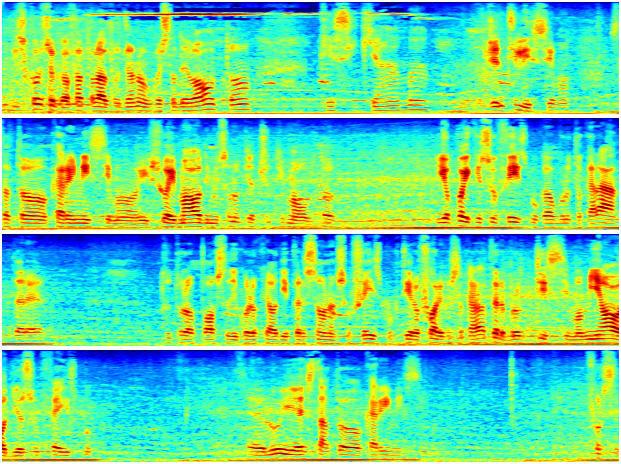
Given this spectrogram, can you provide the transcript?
il discorso che ho fatto l'altro giorno con questo devoto che si chiama Gentilissimo, è stato carinissimo, i suoi modi mi sono piaciuti molto io poi che su Facebook ho un brutto carattere, tutto l'opposto di quello che ho di persona su Facebook, tiro fuori questo carattere bruttissimo, mi odio su Facebook. Eh, lui è stato carinissimo. Forse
